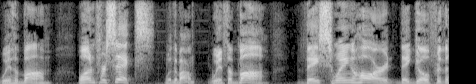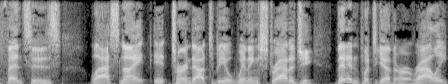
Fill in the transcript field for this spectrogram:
with a bomb. One for six With a bomb. with a bomb. They swing hard. They go for the fences. Last night, it turned out to be a winning strategy. They didn't put together a rally.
